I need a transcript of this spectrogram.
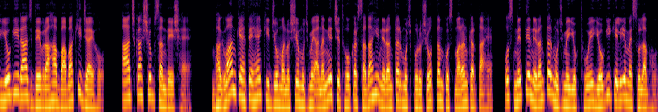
योगी राज देवराहा बाबा की जय हो। आज का शुभ संदेश है। भगवान कहते हैं कि जो मनुष्य मुझमें अनन्य चित होकर सदा ही निरंतर मुझ पुरुषोत्तम को स्मरण करता है, उस नित्य निरंतर मुझमें युक्त हुए योगी के लिए मैं सुलभ हूँ,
